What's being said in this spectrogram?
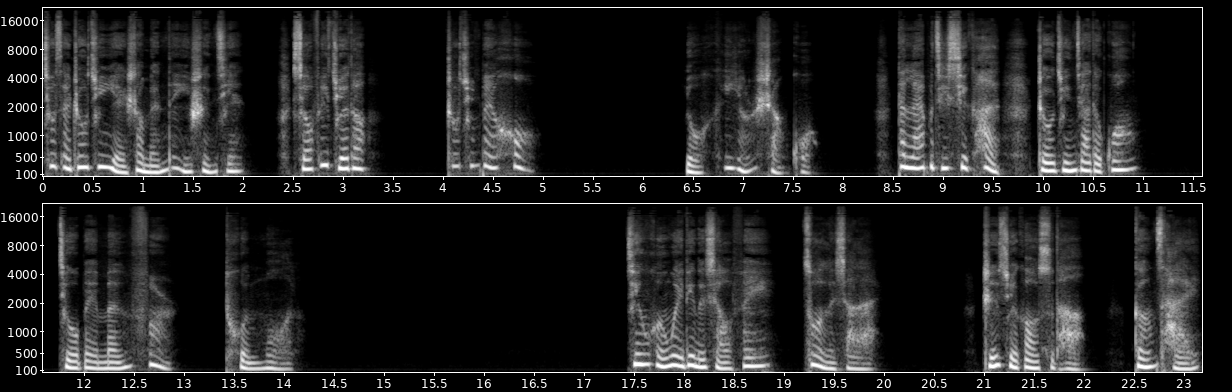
就在周军掩上门的一瞬间，小飞觉得周军背后有黑影闪过，但来不及细看，周军家的光就被门缝吞没了。惊魂未定的小飞坐了下来，直觉告诉他，刚才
